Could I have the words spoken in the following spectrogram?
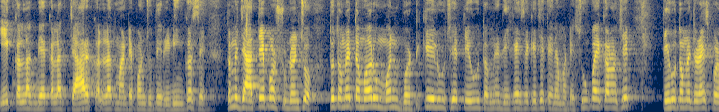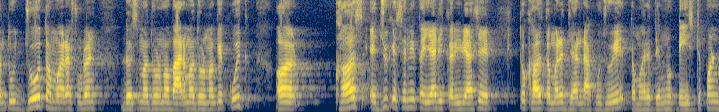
એક કલાક, બે કલાક, ચાર કલાક માટે પણ જો તે રીડિંગ કરશે, તમે જાતે પણ સ્ટુડન્ટ છો, તો તમે તમારું મન ભટકેલું છે તેવું તમને દેખાઈ શકે છે. તેના માટે શું ઉપાય કરવાનો છે? તેવું તમને જણાવીશ, પરંતુ જો તમારા સ્ટુડન્ટ દસમા ધોરણમાં, બારમા ધોરણમાં કે કોઈક ખાસ એજ્યુકેશનની તૈયારી કરી રહ્યા છે, તો ખાસ તમારે ધ્યાન રાખવું જોઈએ. તમારે તેમનો ટેસ્ટ પણ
